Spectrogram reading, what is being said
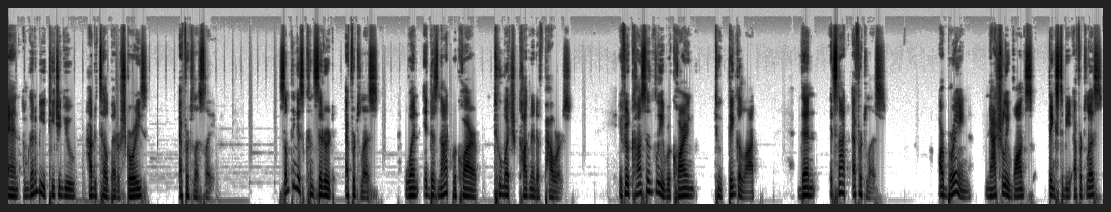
and I'm going to be teaching you how to tell better stories effortlessly. Something is considered effortless when it does not require too much cognitive powers. If you're constantly requiring to think a lot, then it's not effortless. Our brain naturally wants things to be effortless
